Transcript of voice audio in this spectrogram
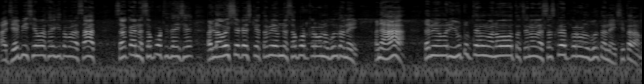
આ જે બી સેવા થાય છે તમારા સાથ, સહકારના સપોર્ટથી થાય છે. એટલે અવશ્ય કહીશ કે તમે એમને સપોર્ટ કરવાનો ભૂલતા નહીં. અને હા તમે અમારી યુટ્યુબ ચેનલમાં નવા હો તો ચેનલને સબસ્ક્રાઇબ કરવાનું ભૂલતા નહીં. સીતારામ.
